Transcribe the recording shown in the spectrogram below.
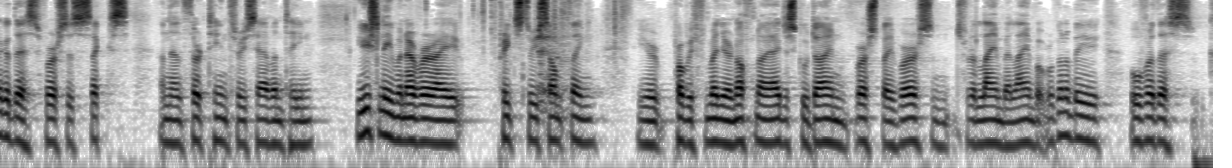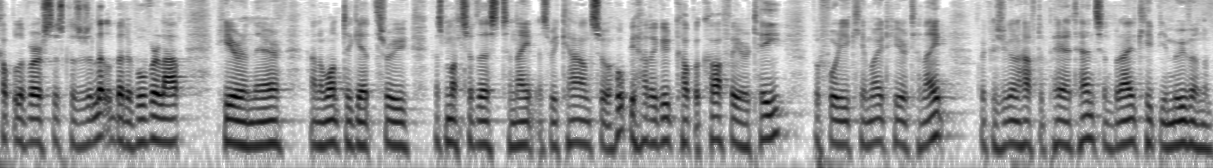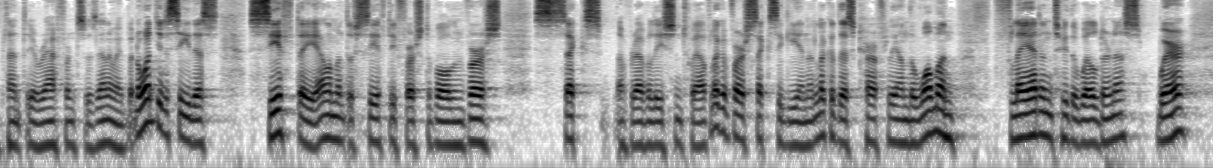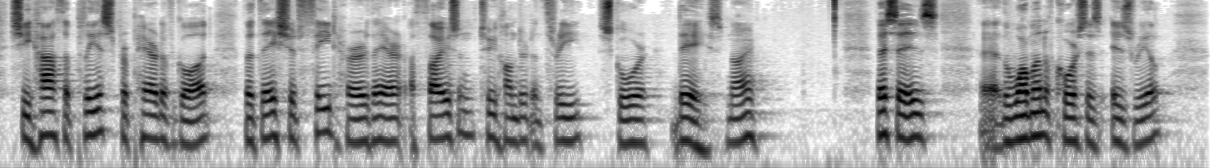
Look at this, verses 6 and then 13 through 17. Usually, whenever I preach through something, you're probably familiar enough now. I just go down verse by verse and sort of line by line, but we're going to be over this couple of verses because there's a little bit of overlap here and there, and I want to get through as much of this tonight as we can. So I hope you had a good cup of coffee or tea before you came out here tonight because you're going to have to pay attention, but I'll keep you moving and plenty of references anyway. But I want you to see this safety, element of safety, first of all, in verse 6 of Revelation 12. Look at verse 6 again and look at this carefully. And the woman fled into the wilderness, where she hath a place prepared of God, that they should feed her there a thousand two hundred and three score days. Now, this is uh, the woman, of course, is Israel.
